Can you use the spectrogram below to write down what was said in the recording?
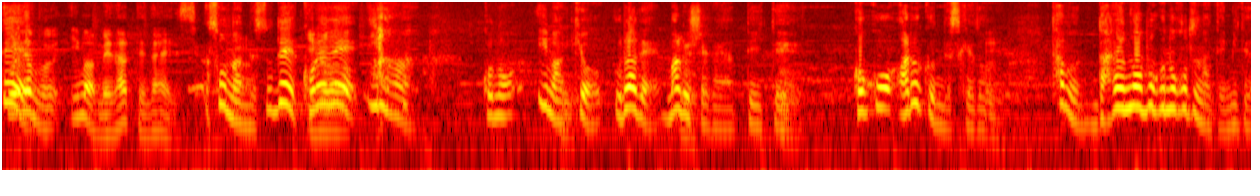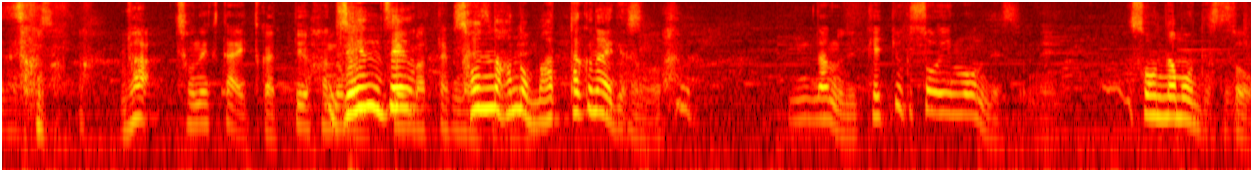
れででも今目立ってないですよ。そうなんですでこれで今この今今日裏でマルシェがやっていて、うん。ここ歩くんですけど、うん。多分誰も僕のことなんて見てない。そうそう。うわ蝶ネクタイとかっていう反応も全然全くないですよね。そんな反応全くないです、うん。なので結局そういうもんですよね。そんなもんです。そう。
